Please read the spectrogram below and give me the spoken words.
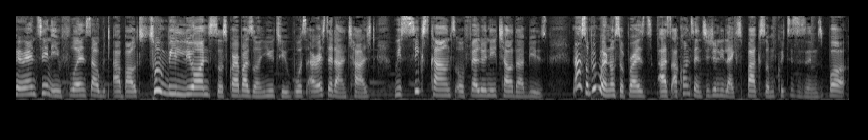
parenting influencer with about 2 million subscribers on YouTube was arrested and charged with six counts of felony child abuse. Now, some people are not surprised as our content usually like sparks some criticisms, but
